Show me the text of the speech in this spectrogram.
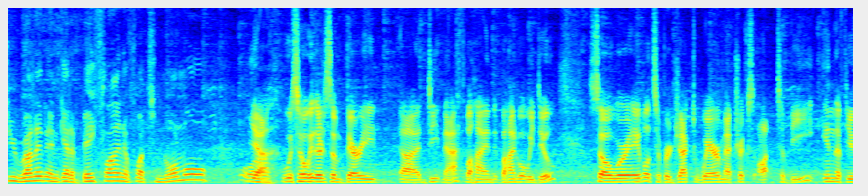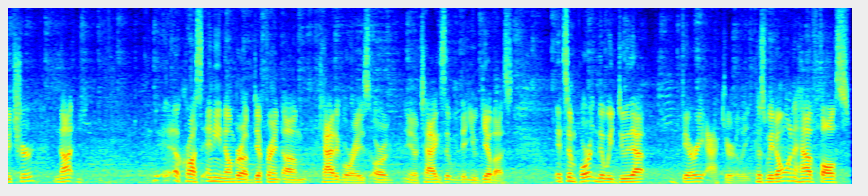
do you run it and get a baseline of what's normal? Or? Yeah, so there's some very uh, deep math behind, behind what we do. So we're able to project where metrics ought to be in the future, not across any number of different um, categories or you know, tags that, that you give us. It's important that we do that very accurately, because we don't want to have false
